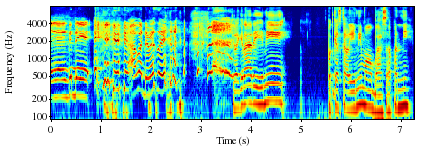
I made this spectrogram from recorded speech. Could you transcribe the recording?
yang gede. Apa dewasa ya? Kira-kira hari ini podcast kali ini mau bahas apa nih?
